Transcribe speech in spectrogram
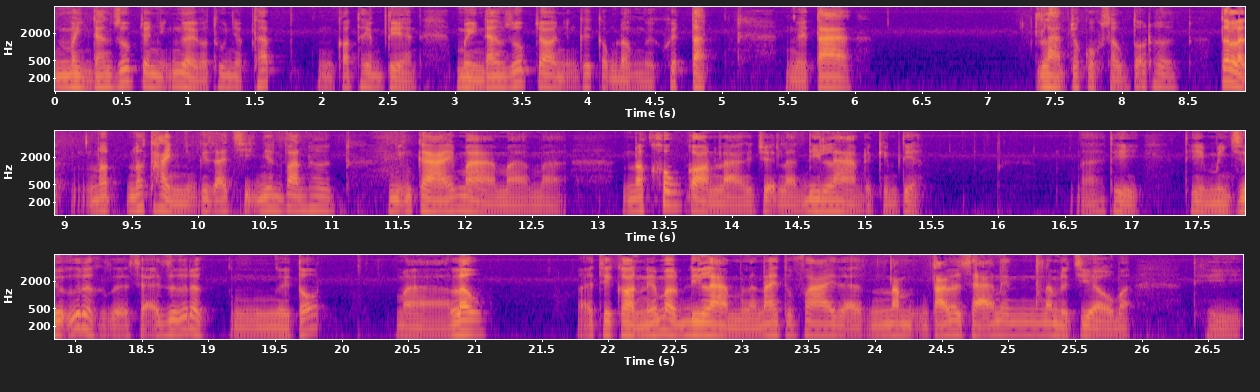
mình đang giúp cho những người có thu nhập thấp có thêm tiền. Mình đang giúp cho những cái cộng đồng người khuyết tật người ta làm cho cuộc sống tốt hơn. Tức là nó nó thành những cái giá trị nhân văn hơn. Những cái mà mà mà nó không còn là cái chuyện là đi làm để kiếm tiền. Đấy thì thì mình giữ được sẽ giữ được người tốt mà lâu đấy thì còn nếu mà đi làm là 9 to 5 năm tám giờ sáng đến 5 giờ chiều mà thì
